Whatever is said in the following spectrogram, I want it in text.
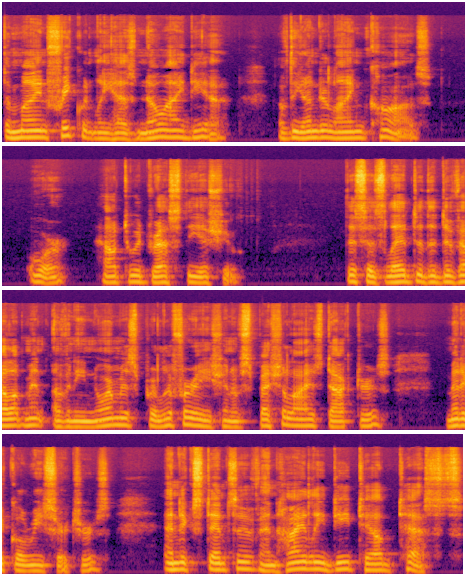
the mind frequently has no idea of the underlying cause or how to address the issue. This has led to the development of an enormous proliferation of specialized doctors, medical researchers, and extensive and highly detailed tests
